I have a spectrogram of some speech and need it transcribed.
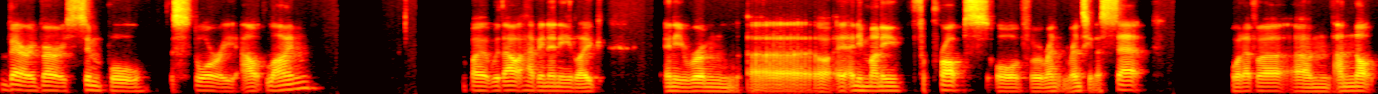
very very simple story outline, but without having any like any room uh, or any money for props or for rent, renting a set, whatever, um, and not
